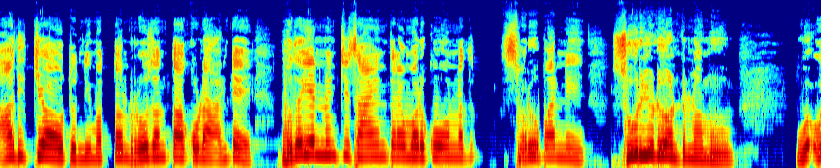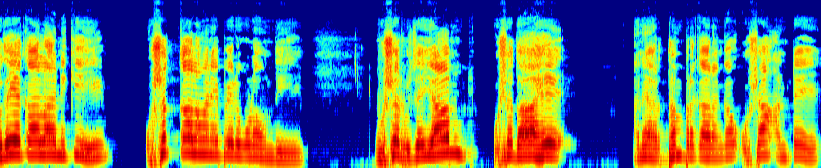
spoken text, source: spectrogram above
ఆదిత్యం అవుతుంది. మొత్తం రోజంతా కూడా అంటే ఉదయం నుంచి సాయంత్రం వరకు ఉన్న స్వరూపాన్ని సూర్యుడు అంటున్నాము. ఉదయకాలానికి ఉషక్కాలం అనే పేరు కూడా ఉంది. ఉష రుజయాం ఉషదాహే అనే అర్థం ప్రకారంగా ఉష అంటే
